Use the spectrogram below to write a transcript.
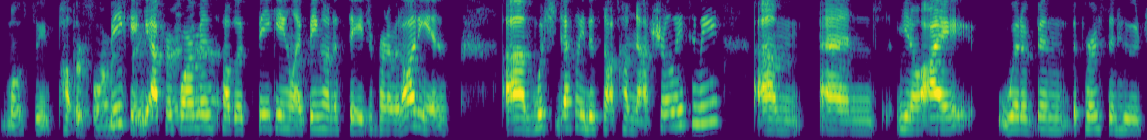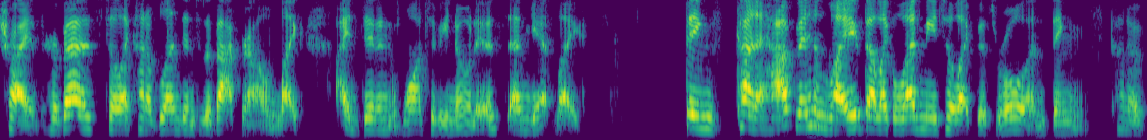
mostly public speaking. Yeah, right? performance, Yeah. public speaking, like being on a stage in front of an audience, um, which definitely does not come naturally to me. Um, and you know, I would have been the person who tried her best to like kind of blend into the background. Like I didn't want to be noticed, and yet like things kind of happen in life that like led me to like this role and things kind of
